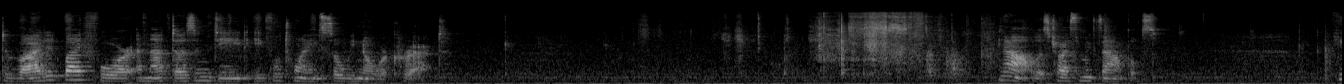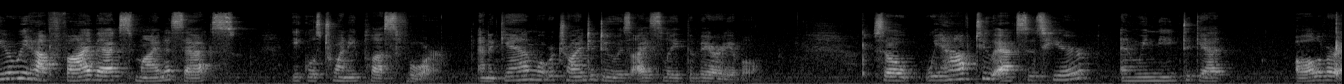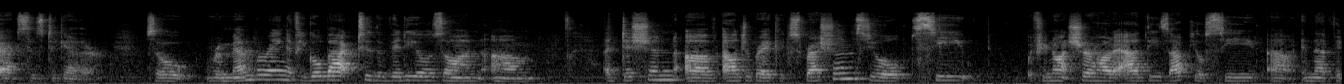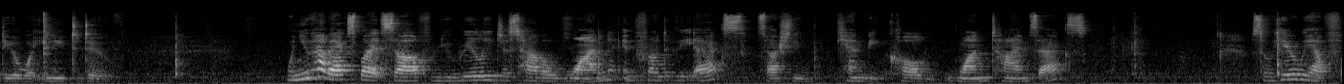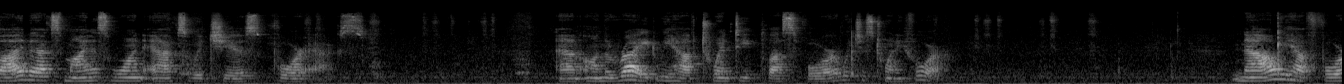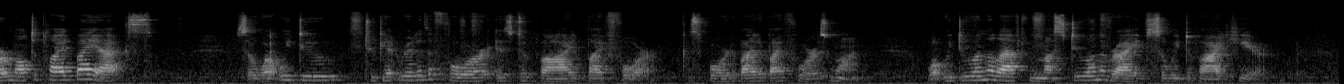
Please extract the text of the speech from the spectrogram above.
divided by 4, and that does indeed equal 20, so we know we're correct. Now, let's try some examples. Here we have 5x minus x equals 20 plus 4. And again, what we're trying to do is isolate the variable. So we have two x's here, and we need to get all of our x's together. So remembering, if you go back to the videos on um, addition of algebraic expressions, you'll see, if you're not sure how to add these up, you'll see uh, in that video what you need to do. When you have x by itself, you really just have a 1 in front of the x. It's actually can be called 1 times x. So here we have 5x minus 1x, which is 4x. And on the right, we have 20 plus 4, which is 24. Now we have 4 multiplied by x. So what we do to get rid of the 4 is divide by 4, because 4 divided by 4 is 1. What we do on the left, we must do on the right, so we divide here.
